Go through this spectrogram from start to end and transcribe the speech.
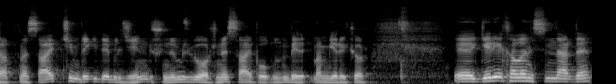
Hattına sahip. Çimde gidebileceğini düşündüğümüz bir orijine sahip olduğunu belirtmem gerekiyor. E, geriye kalan isimlerde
